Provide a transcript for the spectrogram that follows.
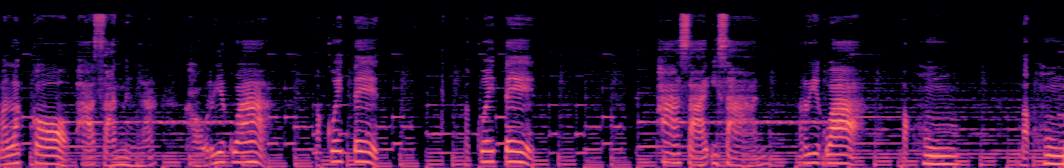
มะละกอ ภาษาเหนือ เขาเรียกว่าปะกล้วยเต้ดปะกล้วยเต้ดภาษาอีสาน เรียกว่า บักฮุง บักฮุง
